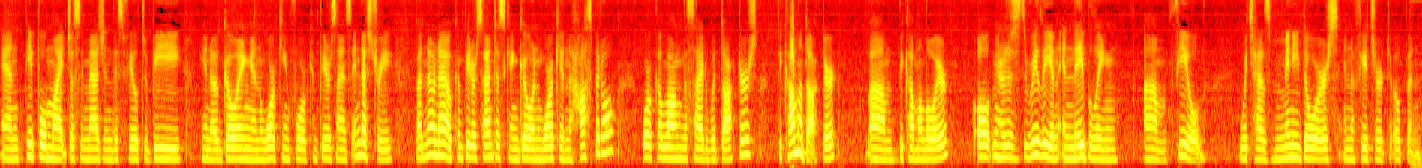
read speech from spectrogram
And people might just imagine this field to be, you know, going and working for computer science industry, but no, no, computer scientists can go and work in a hospital, work along the side with doctors, become a doctor, um, become a lawyer, all, you know, just really an enabling um, field which has many doors in the future to open.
